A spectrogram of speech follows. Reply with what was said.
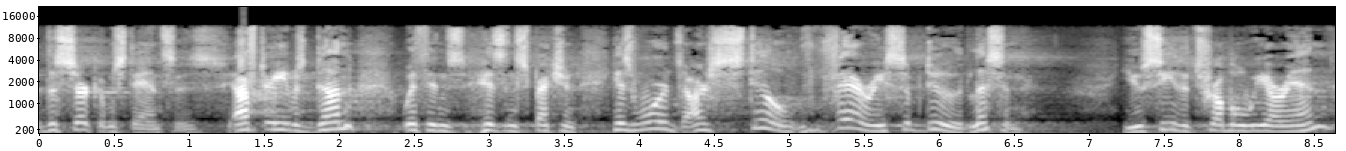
the circumstances, after he was done with his inspection, his words are still very subdued. Listen, you see the trouble we are in?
